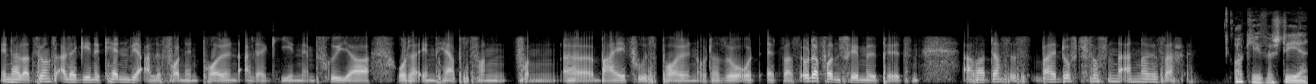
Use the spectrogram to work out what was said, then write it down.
Inhalationsallergene kennen wir alle von den Pollenallergien im Frühjahr oder im Herbst von, von äh, Beifußpollen oder so etwas oder von Schimmelpilzen. Aber das ist bei Duftstoffen eine andere Sache. Okay, verstehe.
